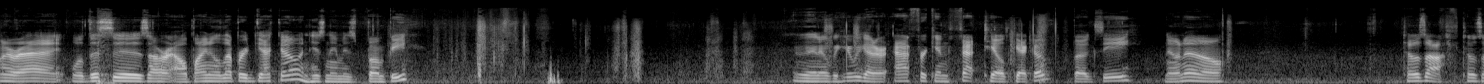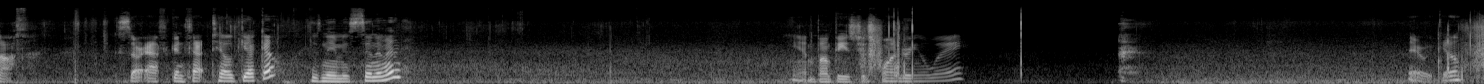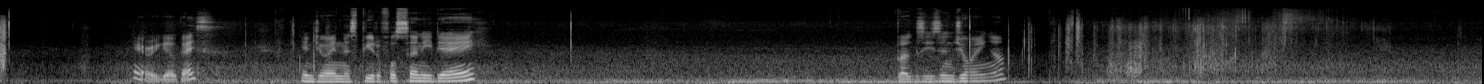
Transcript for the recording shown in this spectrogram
Alright, well this is our albino leopard gecko and his name is Bumpy. And then over here we got our African fat-tailed gecko, Bugsy. No, no. Toes off, toes off. This is our African fat-tailed gecko. His name is Cinnamon. And Bumpy's just wandering away. There we go. There we go, guys. Enjoying this beautiful sunny day. Bugsy's enjoying them.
